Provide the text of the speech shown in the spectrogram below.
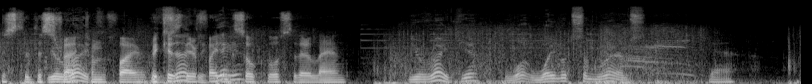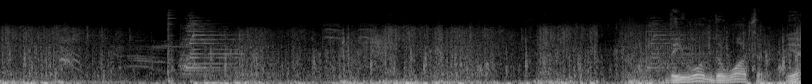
just to distract right. from the fire because Exactly. they're fighting Yeah, yeah. so close to their land. You're right. Yeah. Why, why not some rams? Yeah. They want the water, yeah.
